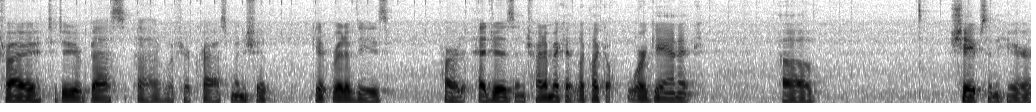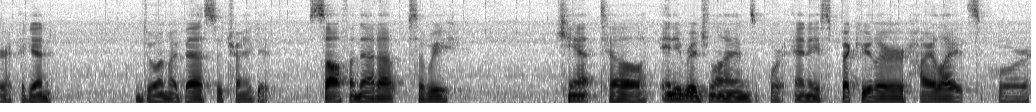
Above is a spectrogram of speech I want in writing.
try to do your best uh, with your craftsmanship. Get rid of these hard edges and try to make it look like organic uh, shapes in here. Again, I'm doing my best to try to get soften that up so we can't tell any ridge lines or any specular highlights or,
